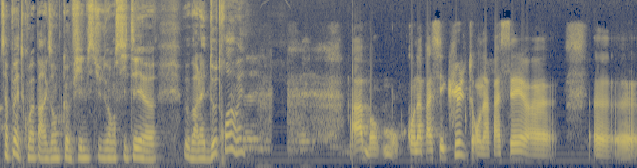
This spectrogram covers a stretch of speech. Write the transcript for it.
Ça peut être quoi, par exemple, comme film, si tu devais en citer euh, bah, là, deux, trois, ouais. Ah bon, qu'on a passé culte, on a passé euh, euh,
